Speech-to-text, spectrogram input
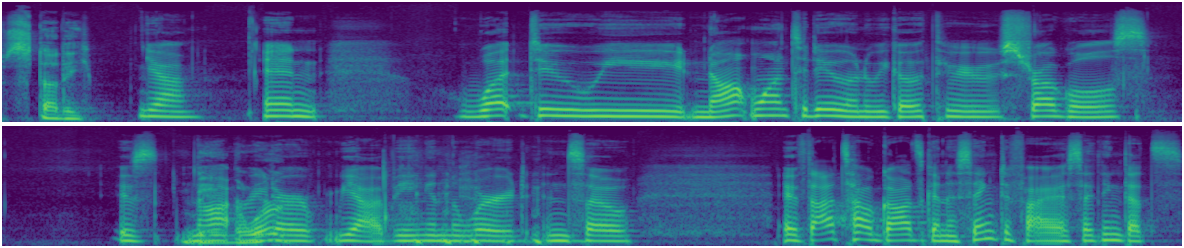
study. Yeah. And what do we not want to do when we go through struggles is not read Word. our yeah, being in the word. and so if that's how God's going to sanctify us, I think that's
